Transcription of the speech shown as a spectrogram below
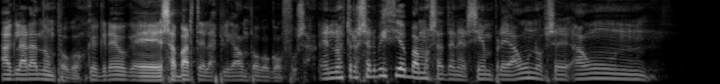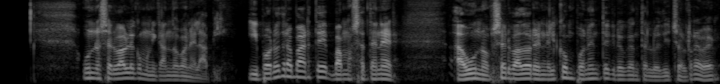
aclarando un poco, que creo que esa parte la he explicado un poco confusa. En nuestros servicios vamos a tener siempre a un, a un, un observable comunicando con el API. Y por otra parte, vamos a tener a un observador en el componente, creo que antes lo he dicho al revés,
